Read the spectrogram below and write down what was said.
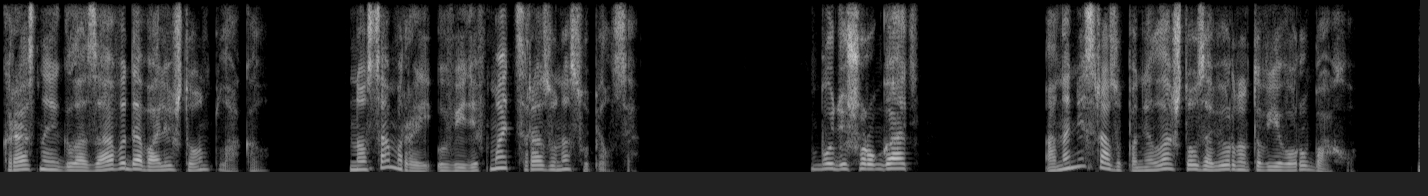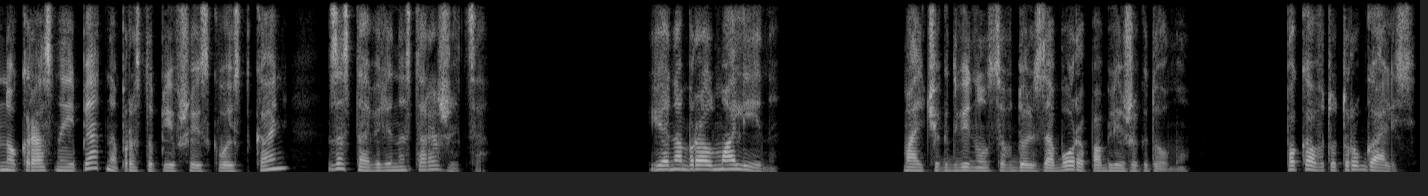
Красные глаза выдавали, что он плакал. Но сам Рей, увидев мать, сразу насупился. «Будешь ругать?» Она не сразу поняла, что завернуто в его рубаху, но красные пятна, проступившие сквозь ткань, заставили насторожиться. «Я набрал малины». Мальчик двинулся вдоль забора поближе к дому. «Пока вы тут ругались».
